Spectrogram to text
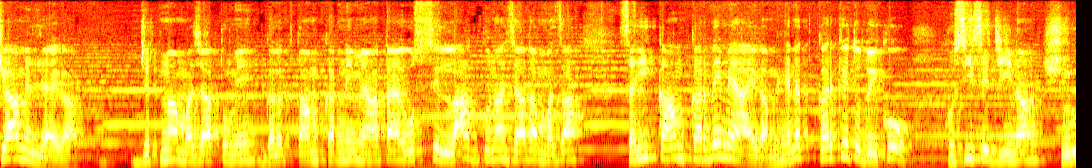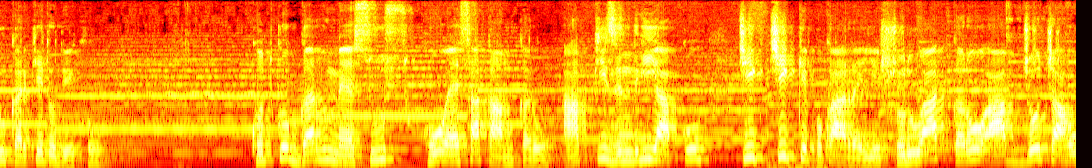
क्या मिल जाएगा? आप जितना मज़ा तुम्हें गलत काम करने में आता है, उससे लाख गुना ज़्यादा मज़ा सही काम करने में आएगा। मेहनत करके तो देखो, खुशी से जीना शुरू करके तो देखो। खुद को गर्व महसूस हो ऐसा काम करो। आपकी ज़िंदगी आपको चीख चीख के पुकार रही है। शुरुआत करो, आप जो चाहो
